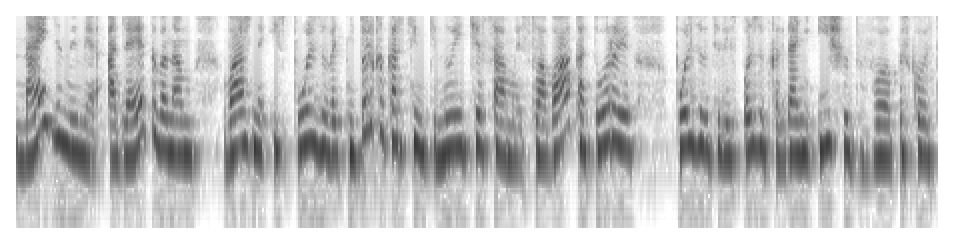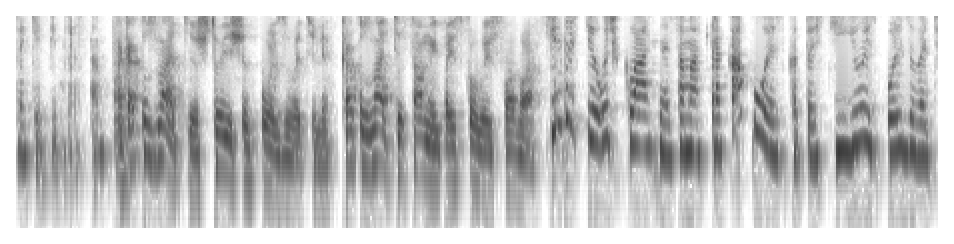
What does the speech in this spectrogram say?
найденными, а для этого нам важно использовать не только картинки, но и те самые слова, которые пользователи используют, когда они ищут в поисковой строке Pinterest. А как узнать, что ищут пользователи? Как узнать те самые поисковые слова? В Pinterest очень классная сама строка поиска, то есть ее использовать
